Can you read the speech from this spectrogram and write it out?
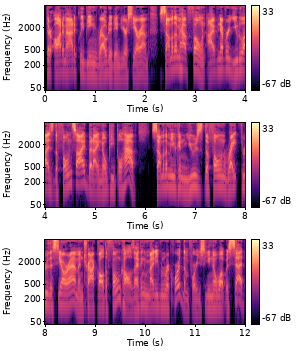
they're automatically being routed into your CRM. Some of them have phone. I've never utilized the phone side, but I know people have. Some of them you can use the phone right through the CRM and track all the phone calls. I think it might even record them for you so you know what was said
